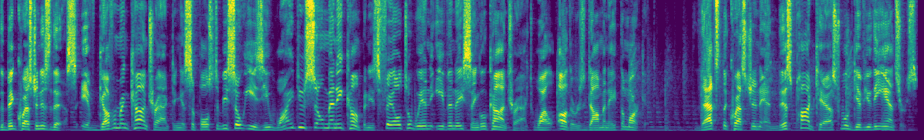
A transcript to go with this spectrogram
The big question is this If government contracting is supposed to be so easy, why do so many companies fail to win even a single contract while others dominate the market? That's the question, and this podcast will give you the answers.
